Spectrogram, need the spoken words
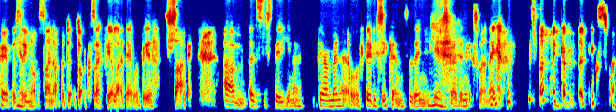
purposely yeah. not sign up for TikTok because I feel like that would be a suck. Um, it's just the, you know, they're a minute or 30 seconds, so then you yeah. just go to the next one, they go, they go to the next one.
